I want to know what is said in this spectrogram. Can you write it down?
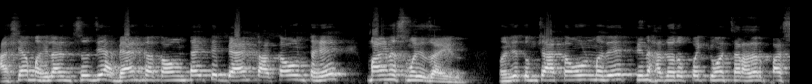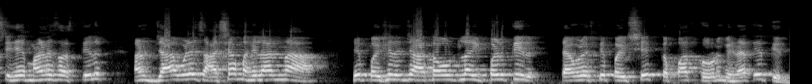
अशा महिलांचं जे बँक अकाउंट आहे ते बँक अकाउंट हे मायनसमध्ये जाईल. म्हणजे तुमच्या अकाउंटमध्ये तीन हजार रुपये किंवा चार हजार पाचशे हे मायनस असतील आणि ज्या वेळेस अशा महिलांना हे पैसे त्यांच्या अकाउंटला पडतील त्यावेळेस ते पैसे कपात करून घेण्यात येतील.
